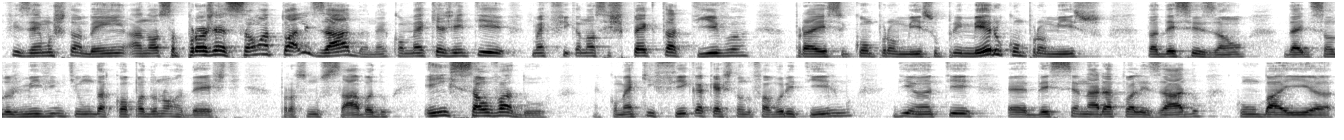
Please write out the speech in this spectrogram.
fizemos também a nossa projeção atualizada, né? Como é que a gente, como é que fica a nossa expectativa para esse compromisso, o primeiro compromisso da decisão da edição 2021 da Copa do Nordeste próximo sábado, em Salvador. Como é que fica a questão do favoritismo diante é, desse cenário atualizado, com o Bahia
